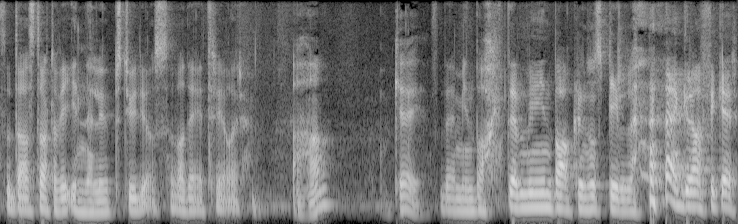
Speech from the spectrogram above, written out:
Så da starta vi Innerloop Studios, og var det i tre år. Aha, ok. Så det er min, bak det er min bakgrunn som spillgrafiker.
